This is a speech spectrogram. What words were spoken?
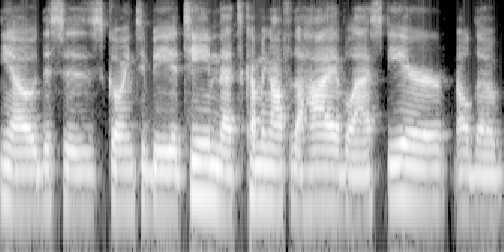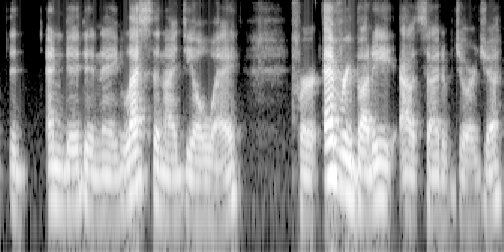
You know, this is going to be a team that's coming off of the high of last year, although it ended in a less than ideal way for everybody outside of Georgia.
